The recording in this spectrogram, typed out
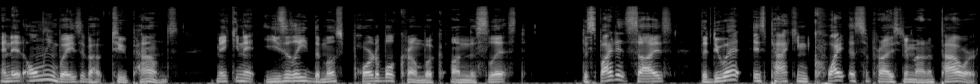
and it only weighs about 2 pounds, making it easily the most portable Chromebook on this list. Despite its size, the Duet is packing quite a surprising amount of power.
